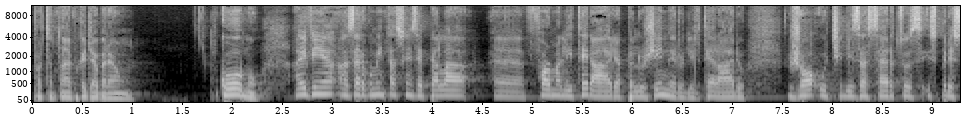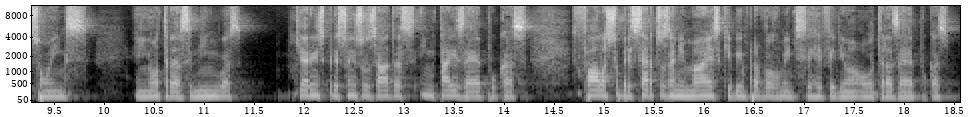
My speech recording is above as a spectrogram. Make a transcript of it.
portanto na época de Abraão. Como? Aí vem as argumentações, é pela eh, forma literária, pelo gênero literário. Jó utiliza certas expressões em outras línguas, que eram expressões usadas em tais épocas. Fala sobre certos animais que bem provavelmente se referiam a outras épocas.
